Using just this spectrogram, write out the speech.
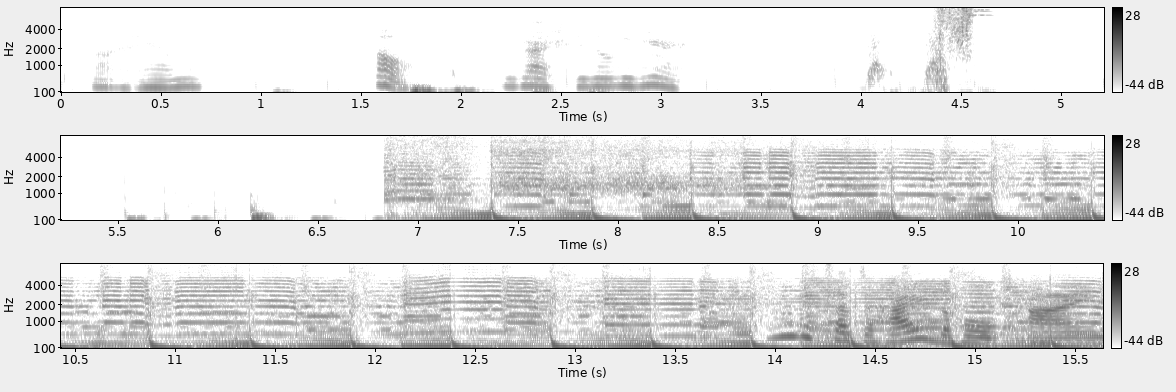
It's not him. Oh, my gosh, he's over here. You just have to hide the whole time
